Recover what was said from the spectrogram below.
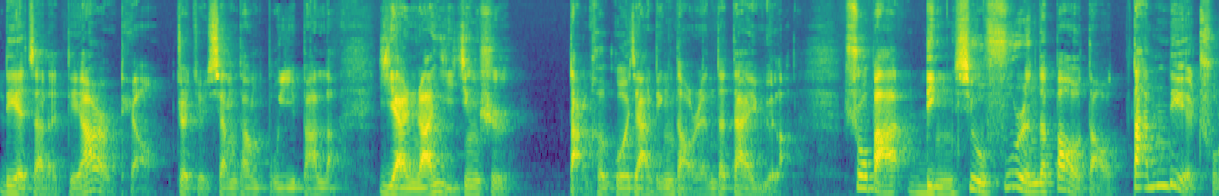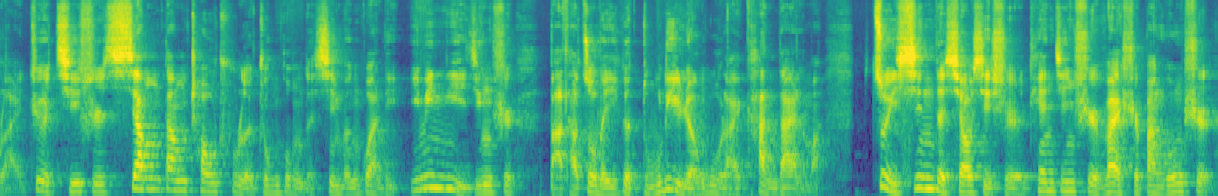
列在了第二条，这就相当不一般了，俨然已经是。党和国家领导人的待遇了，说把领袖夫人的报道单列出来，这其实相当超出了中共的新闻惯例，因为你已经是把她作为一个独立人物来看待了嘛。最新的消息是，天津市外事办公室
